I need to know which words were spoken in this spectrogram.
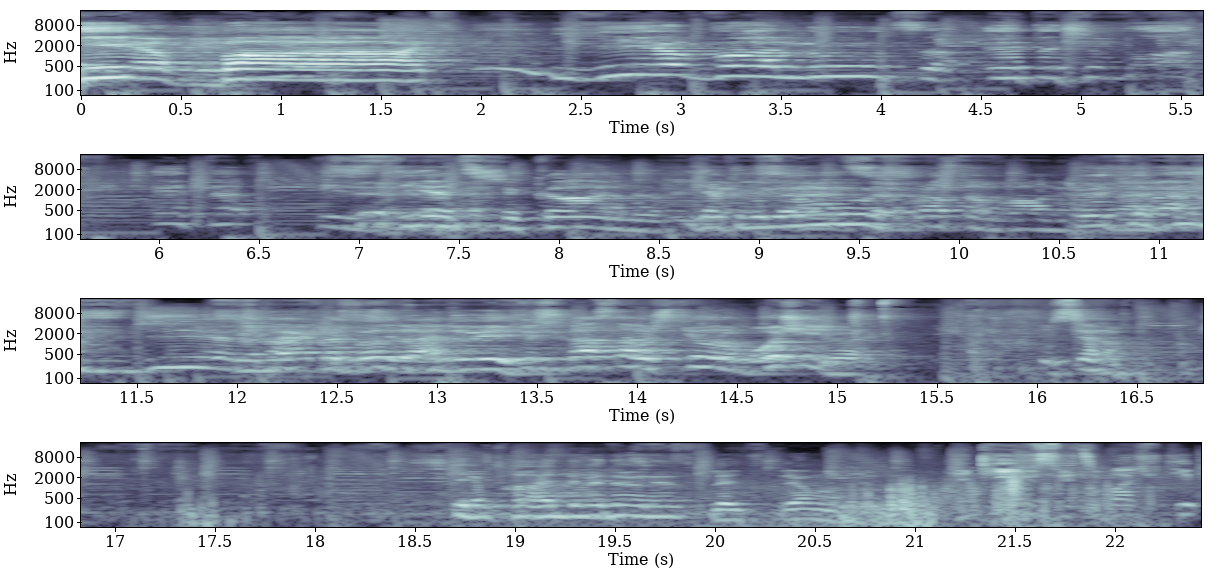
Ебать! Ебануться! Это чувак! Это пиздец шикарно! Я клянусь! Просто вау. Это пиздец! Ти сюди ставиш стіл робочий і все. Єбать, диви, диви, вниз, блядь, стрьомно. Який же світі бачу, тип.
